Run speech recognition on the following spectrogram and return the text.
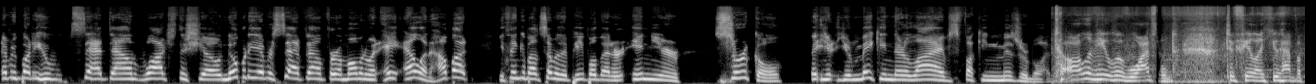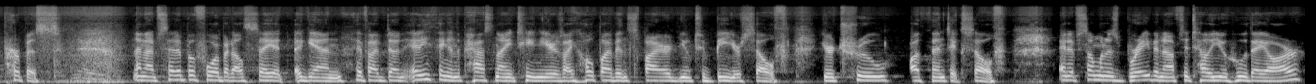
everybody who sat down, watched the show, nobody ever sat down for a moment and went, Hey, Ellen, how about you think about some of the people that are in your circle that you're, you're making their lives fucking miserable? To all of you who have watched, to feel like you have a purpose. And I've said it before, but I'll say it again. If I've done anything in the past 19 years, I hope I've inspired you to be yourself, your true, authentic self. And if someone is brave enough to tell you who they are,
